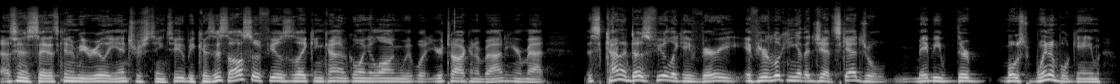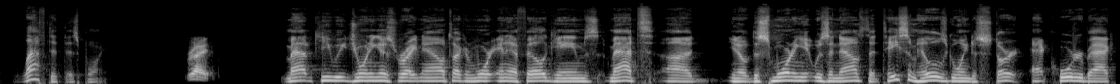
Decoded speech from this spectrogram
I was going to say that's going to be really interesting too, because this also feels like, and kind of going along with what you're talking about here, Matt. This kind of does feel like a very, if you're looking at the Jet schedule, maybe their most winnable game left at this point. Right. Matt Kiewiet joining us right now, talking more NFL games. Matt, uh, you know, this morning it was announced that Taysom Hill is going to start at quarterback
